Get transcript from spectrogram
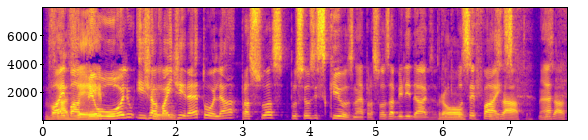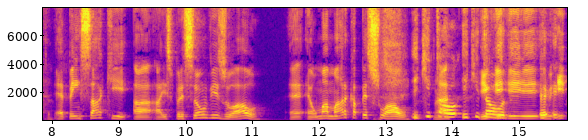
vai, vai bater ver. o olho e já Sim. vai direto olhar para os seus skills, né? para suas habilidades, Pronto. o que você faz. Exato, né? exato. É pensar que a, a expressão visual é, é uma marca pessoal. E que né? tal. Né? E, que tal e, e, e,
